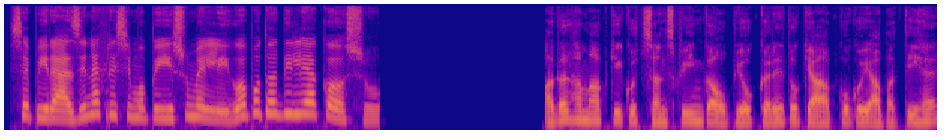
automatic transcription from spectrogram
Σε πειράζει να χρησιμοποιήσουμε λίγο από το αντιλιακό σου. अगर हम आपकी कुछ सनस्क्रीन का उपयोग करें तो क्या आपको कोई आपत्ति है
